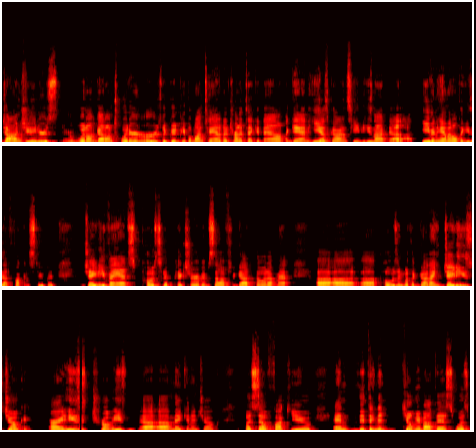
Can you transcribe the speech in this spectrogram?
Don Junior's went on, got on Twitter and urged the good people of Montana to try to take it down. Again, he has guns. He, he's not I, even him. I don't think he's that fucking stupid. JD Vance posted a picture of himself. You got to throw it up, Matt. Uh, uh, uh, posing with a gun. Now, JD's joking. All right, he's tro- he's uh, uh, making a joke, but so fuck you. And the thing that killed me about this was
